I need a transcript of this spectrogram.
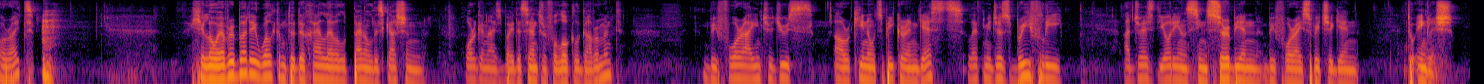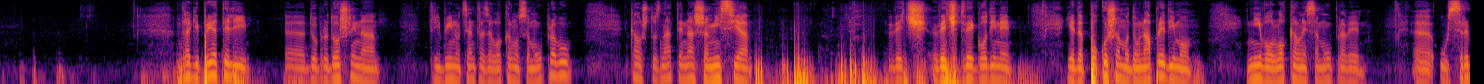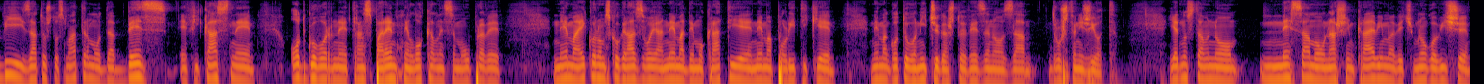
All right. Hello, everybody. Welcome to the high level panel discussion organized by the Center for Local Government. Before I introduce our keynote speaker and guests, let me just briefly address the audience in Serbian before I switch again to English. Dragi prijatelji, e, dobrodošli na tribinu Centra za lokalnu samoupravu. Kao što znate, naša misija već, već dve godine je da pokušamo da unapredimo nivo lokalne samouprave e, u Srbiji zato što smatramo da bez efikasne, odgovorne, transparentne lokalne samouprave nema ekonomskog razvoja, nema demokratije, nema politike, nema gotovo ničega što je vezano za društveni život. Jednostavno, ne samo u našim krajevima, već mnogo više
